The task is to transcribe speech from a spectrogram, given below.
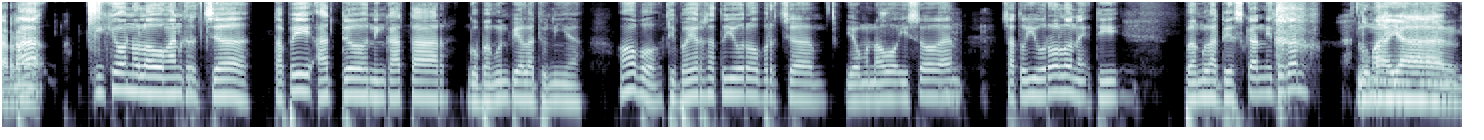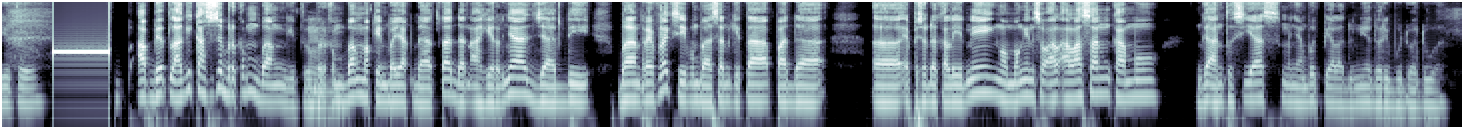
Karena Pak, iki ono lowongan kerja, tapi ada ning Qatar, gue bangun Piala Dunia. Apa? Dibayar satu euro per jam. Ya menawa iso kan. Satu euro lo nek di Bangladesh kan itu kan Lumayan. gitu. Update lagi kasusnya berkembang gitu, Hmm. berkembang makin banyak data dan akhirnya jadi bahan refleksi pembahasan kita pada eh, episode kali ini ngomongin soal alasan kamu nggak antusias menyambut Piala Dunia 2022.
